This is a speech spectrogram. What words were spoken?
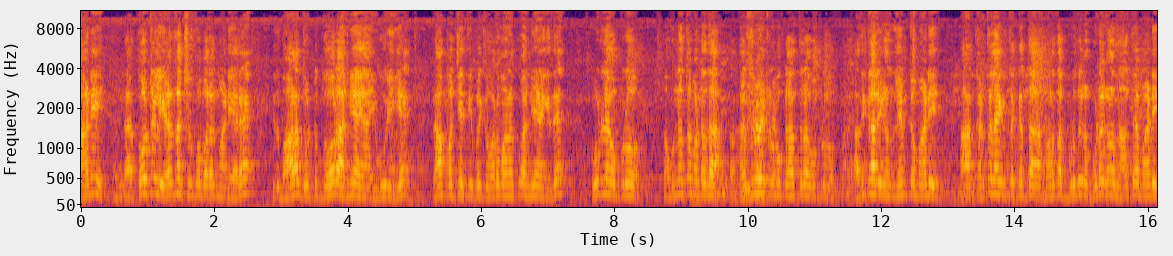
ಮಾಡಿ ಕೋರ್ಟಲ್ಲಿ ಎರಡು ಲಕ್ಷ ರೂಪಾಯಿ ಬರಂಗ್ ಮಾಡಿದ್ದಾರೆ. ಇದು ಬಹಳ ದೊಡ್ಡ ಘೋರ ಅನ್ಯಾಯ ಈ ಊರಿಗೆ. ಗ್ರಾಮ ಪಂಚಾಯತಿ ಬಗ್ಗೆ ವರಮಾನಕ್ಕೂ ಅನ್ಯಾಯ ಆಗಿದೆ. ಕೂಡಲೇ ಒಬ್ಬರು ಉನ್ನತ ಮಟ್ಟದ ಕನ್ಸರ್ವೇಟರ್ ಮುಖಾಂತರ ಒಬ್ಬರು ಅಧಿಕಾರಿಗಳನ್ನು ನೇಮಕ ಮಾಡಿ ಆ ಕಡತಲಾಗಿರ್ತಕ್ಕಂಥ ಮರದ ಬುಡದ ಬುಡಗಳನ್ನು ಅಳತೆ ಮಾಡಿ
